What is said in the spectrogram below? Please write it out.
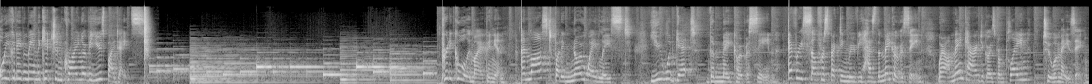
Or you could even be in the kitchen crying over use by dates. Pretty cool in my opinion. And last but in no way least, you would get the makeover scene. Every self-respecting movie has the makeover scene, where our main character goes from plain to amazing.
